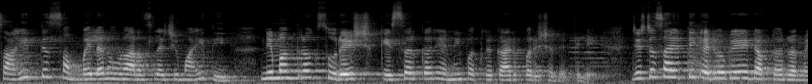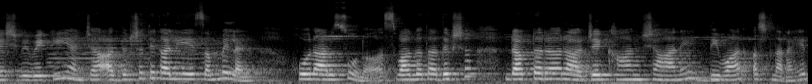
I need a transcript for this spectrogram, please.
साहित्य संमेलन होणार असल्याची माहिती निमंत्रक सुरेश केसरकर यांनी पत्रकार परिषदेत दिली. ज्येष्ठ साहित्यिक ॲडव्होकेट डॉक्टर रमेश विवेकी यांच्या अध्यक्षतेखाली हे संमेलन होणार असून स्वागताध्यक्ष डॉक्टर राजे खान शहाने दिवाण असणार आहेत.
